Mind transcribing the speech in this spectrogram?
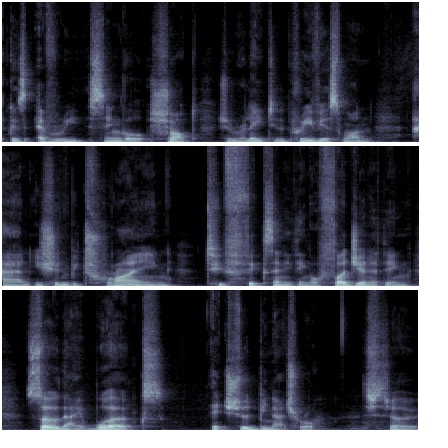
because every single shot should relate to the previous one and you shouldn't be trying to fix anything or fudge anything so that it works. It should be natural. So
